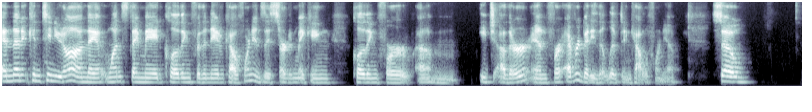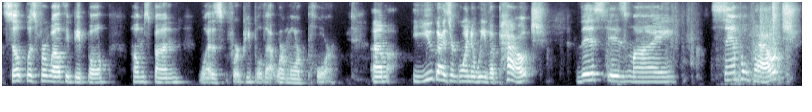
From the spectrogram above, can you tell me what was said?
and then it continued on. They once they made clothing for the native Californians, they started making clothing for um, each other and for everybody that lived in California. So silk was for wealthy people, homespun was for people that were more poor. Um, you guys are going to weave a pouch. This is my sample pouch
